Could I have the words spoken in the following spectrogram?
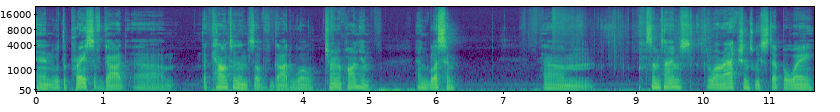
and with the praise of God, um, the countenance of God will turn upon him and bless him. Um, sometimes through our actions, we step away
